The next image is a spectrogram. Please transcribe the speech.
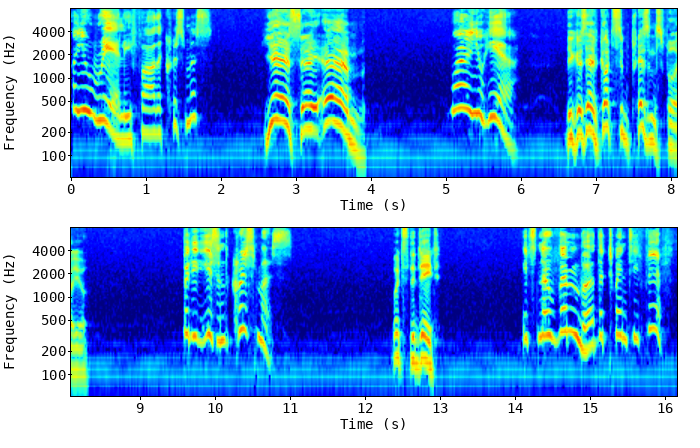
Are you really Father Christmas? Yes, I am. Why are you here? Because I've got some presents for you. But it isn't Christmas. What's the date? It's November the 25th.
